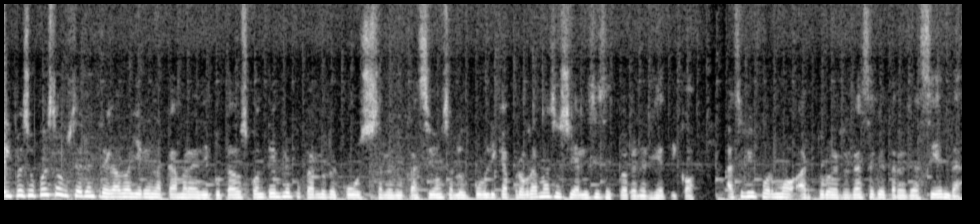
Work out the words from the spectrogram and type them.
El presupuesto usted entregado ayer en la Cámara de Diputados contempla enfocar los recursos a la educación, salud pública, programas sociales y sector energético. Así lo informó Arturo Herrera, secretario de Hacienda.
